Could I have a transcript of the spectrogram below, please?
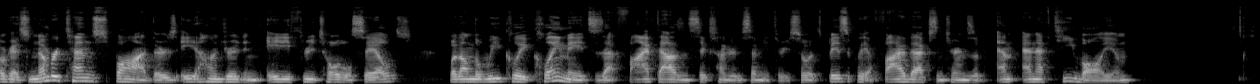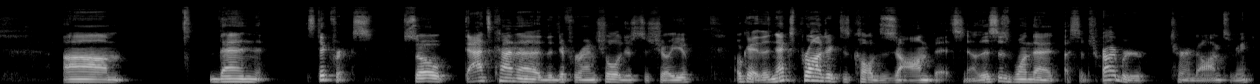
okay, so number 10 spot, there's 883 total sales, but on the weekly Claymates is at 5,673. So it's basically a 5x in terms of M- NFT volume. Um, then Stickfrix. So that's kind of the differential just to show you. Okay, the next project is called Zombits. Now, this is one that a subscriber turned on to me,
